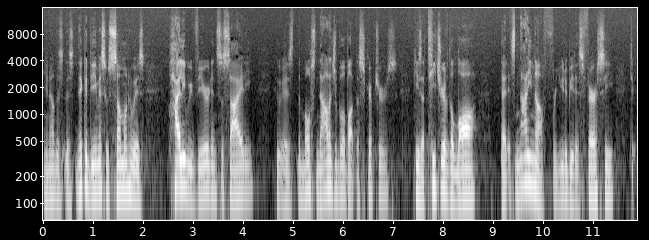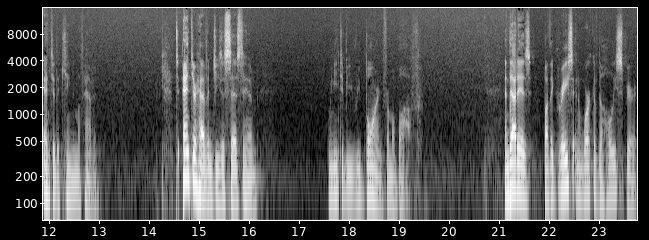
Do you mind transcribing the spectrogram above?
you know, this, this Nicodemus, who's someone who is highly revered in society, who is the most knowledgeable about the scriptures. He's a teacher of the law. That it's not enough for you to be this Pharisee to enter the kingdom of heaven. To enter heaven, Jesus says to him, we need to be reborn from above. And that is by the grace and work of the Holy Spirit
